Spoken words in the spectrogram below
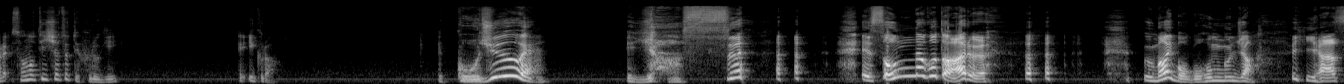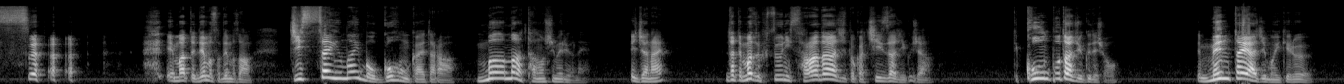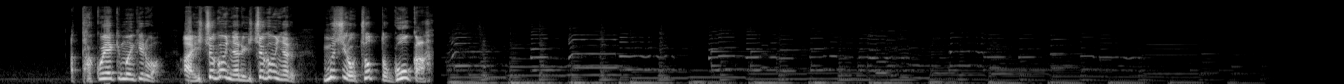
あれその T シャツって古着？えいくら？え50円？え安っ。えそんなことある？うまい棒5本分じゃん。安っ。え待ってでもさでもさ実際うまい棒5本買えたらまあまあ楽しめるよね。えじゃない？だってまず普通にサラダ味とかチーズ味いくじゃん。でコーンポタージュいくでしょ？で明太味もいける。あたこ焼きもいけるわ。あ一食分になる一食分になる。むしろちょっと豪華。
